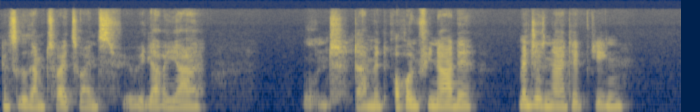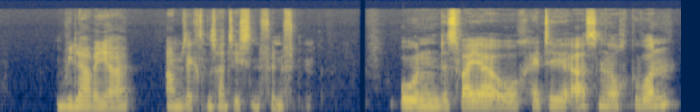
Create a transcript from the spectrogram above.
Insgesamt 2 zu 1 für Villarreal. Und damit auch im Finale Manchester United gegen Villarreal am 26.05. Und es war ja auch, hätte Arsenal auch gewonnen,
